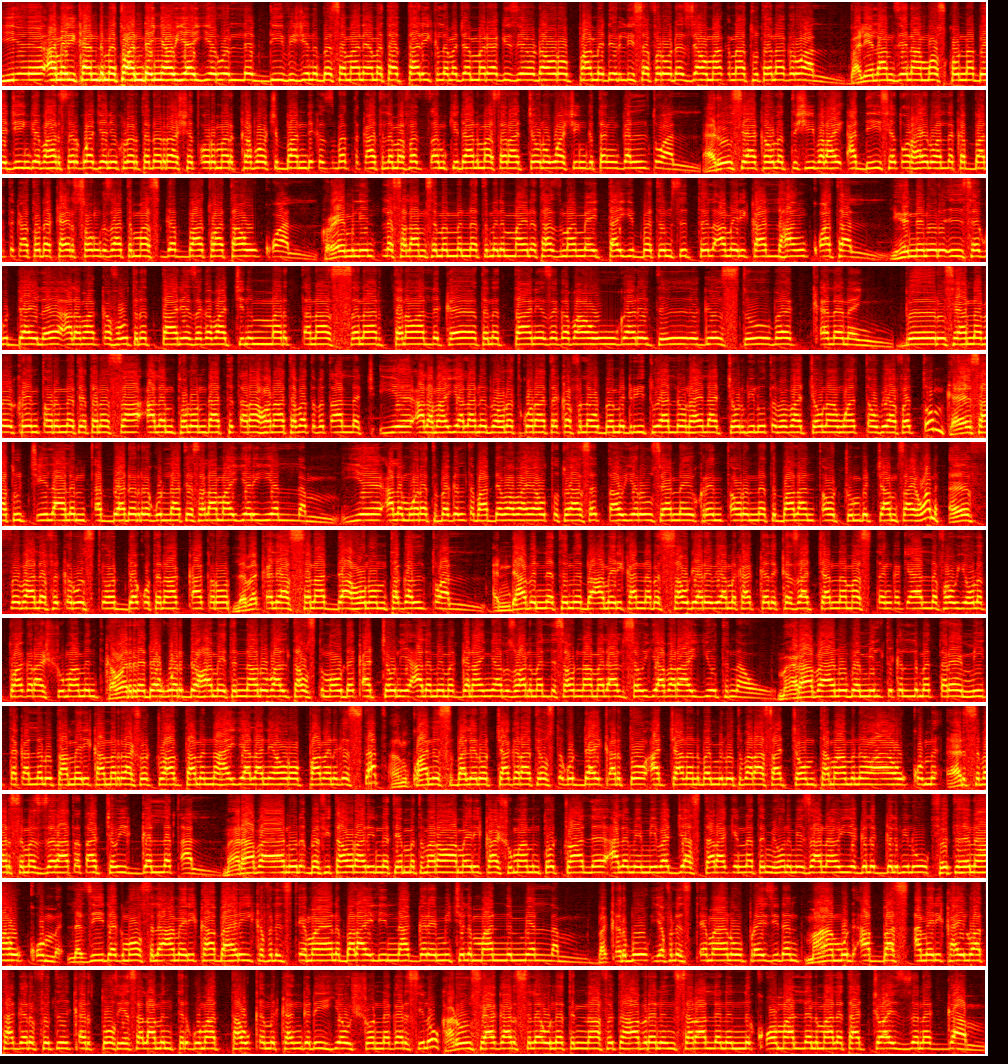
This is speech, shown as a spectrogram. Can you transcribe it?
የአሜሪካ 101ኛው የአየር ወለድ ዲቪዥን በ80 ዓመታት ታሪክ ለመጀመሪያ ጊዜ ወደ አውሮፓ ምድር ሊሰፍር ወደዚያው ማቅናቱ ተነግሯል። በሌላም ዜና ሞስኮና ቤጂንግ የባህር ሰርጓጅ የኒውክሌር ተደራሽ የጦር መርከቦች በአንድ ቅጽበት ጥቃት ለመፈጸም ኪዳን ማሰራቸውን ዋሽንግተን ገልጧል። ሩሲያ ከ2000 በላይ አዲስ የጦር ኃይሏን ለከባድ ጥቃት ወደ ኬርሶን ግዛት ማስገባቷ ታውቋል። ክሬምሊን ለሰላም ስምምነት ምንም አይነት አዝማሚያ አይታይበትም ስትል አሜሪካ ልሃንቋታል። ይህንን ርዕሰ ጉዳይ ለዓለም አቀፉ ትንታኔ ዘገባችንም መርጠን አሰናድተነዋል። ከትንታኔ ዘገባው ጋር ትዕግስቱ በቀለ ነኝ። በሩሲያና በዩክሬን ጦርነት የተነሳ ዓለም ቶሎ እንዳትጠራ ሆና ተበጥብጣለች። የዓለም ሀያላን በሁለት ጎራ ተከፍለው በምድሪቱ ያለውን ኃይላቸውን ቢሉ ጥበባቸውን አሟጠው ቢያፈጡም ከእሳት ውጭ ለዓለም ጠብ ያደረጉላት የሰላም አየር የለም። የዓለም ወረት በግልጥ በአደባባይ አውጥቶ ያሰጣው የሩሲያና የዩክሬን ጦርነት ባላንጣዎቹን ብቻም ሳይሆን እፍ ባለ ፍቅር ውስጥ የወደቁትን አቃቅሮ ለበቀል ያሰናዳ ሆኖም ተገልጧል። እንደ አብነትም በአሜሪካና በሳውዲ አረቢያ መካከል ከዛቻና ማስጠንቀቂያ ያለፈው የሁለቱ ሀገራት ሹማምንት ከወረደው ወርደው ሐሜትና ሉባልታ ውስጥ መውደቃቸውን የዓለም የመገናኛ ብዙኃን መልሰውና መላልሰው እያበራዩት ነው። ምዕራባውያኑ በሚል ጥቅል መጠሪያ የሚጠቀለሉት አሜሪካ መራሾቹ ሀብታምና ሀያላን የአውሮፓ መንግስታት እንኳንስ በሌሎች ሀገራት የውስጥ ጉዳይ ቀርቶ አቻነን በሚሉት በራሳቸውም ተማምነው አያውቁም። እርስ በርስ መዘራጠጣቸው ይገለጣል። ምዕራባውያኑን በፊት አውራሪነት የምትመራው አሜሪካ ሹማምንቶቿ ለዓለም የሚበጅ አስታራቂነትም ይሁን ሚዛናዊ የግልግል ቢሉ ፍትህን አያውቁም። ለዚህ ደግሞ ስለ አሜሪካ ባህሪ ከፍልስጤማውያን በላይ ሊናገር የሚችል ማንም የለም። በቅርቡ የፍልስጤማውያኑ ፕሬዚደንት መሐሙድ አባስ አሜሪካ ይሏት ሀገር ፍትህ ቀርቶ የሰላምን ትርጉም አታውቅም፣ ከእንግዲህ የውሾን ነገር ሲሉ ከሩሲያ ጋር ስለ እውነትና ፍትህ አብረን እንሰራለን፣ እንቆማለን ማለታቸው አይዘነጋም።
